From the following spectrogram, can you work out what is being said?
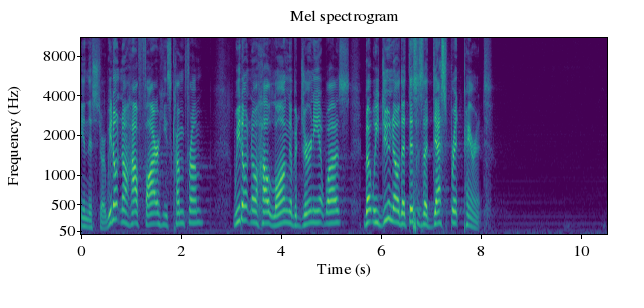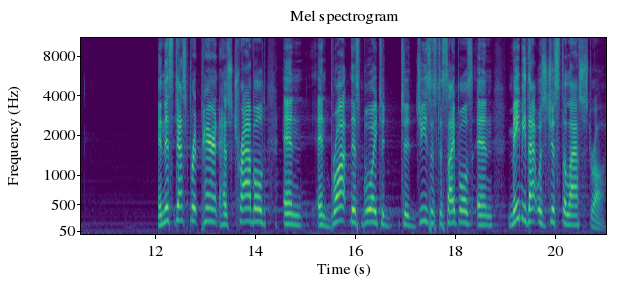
in this story. We don't know how far he's come from. We don't know how long of a journey it was, but we do know that this is a desperate parent. And this desperate parent has traveled and, and brought this boy to, to Jesus' disciples, and maybe that was just the last straw.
